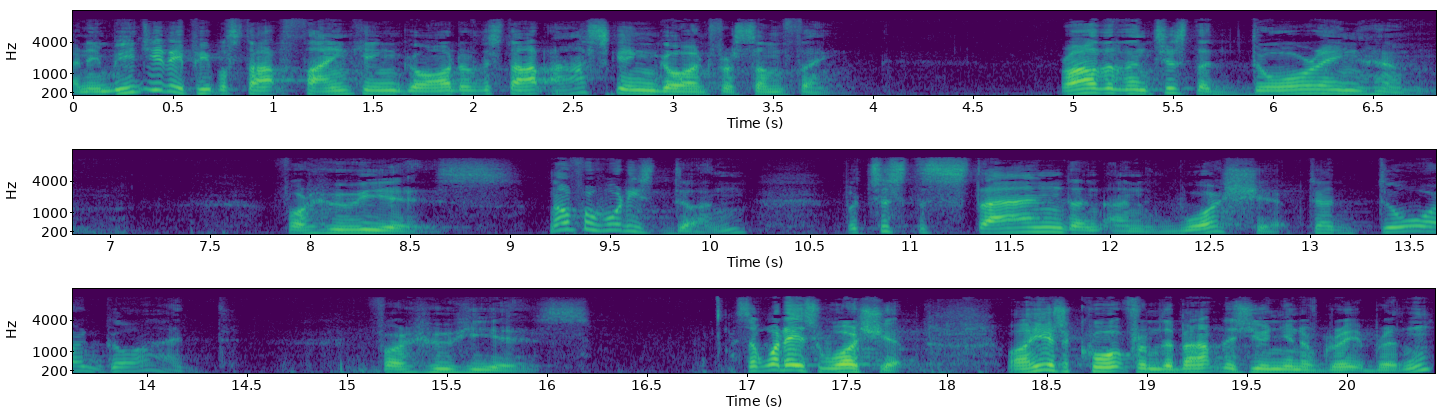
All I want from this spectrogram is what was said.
And immediately people start thanking God or they start asking God for something rather than just adoring Him for who He is. Not for what He's done, but just to stand and, and worship, to adore God for who He is. So, what is worship? Well, here's a quote from the Baptist Union of Great Britain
